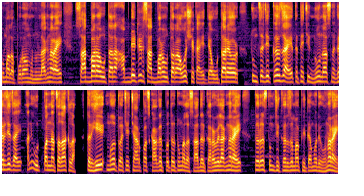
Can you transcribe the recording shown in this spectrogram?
तुम्हाला पुरावा म्हणून लागणार आहे. सातबारा उतारा अपडेटेड सातबारा उतारा आवश्यक आहे. त्या उतार्यावर तुमचं जे कर्ज आहे तर त्याची नोंद असणं गरजेचं आहे आणि उत्पन्नाचा दाखला. तर हे महत्त्वाचे चार पाच कागदपत्र तुम्हाला सादर करावे लागणार आहे. तरच तुमची कर्जमाफी त्यामध्ये होणार आहे.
